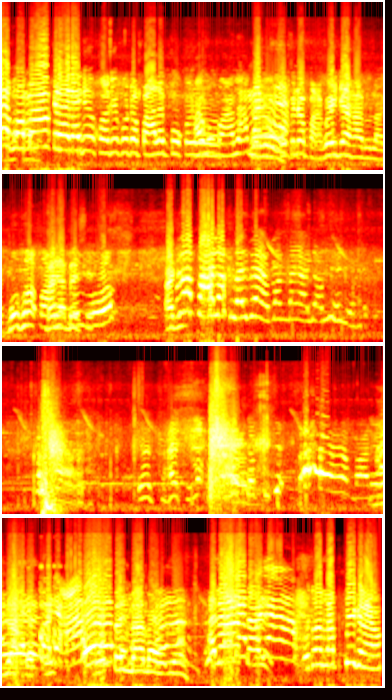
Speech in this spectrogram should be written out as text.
એ મોમા કરે લઈ દે ખોટો પાલક કોકરો. આ પાલક મને ભાગોઈ જાય સારું લાગે. હું હો પાલા બરાબર છે. આજે પાલક લઈ જાય મન નહીં આજે અમે લપકી ગયો.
